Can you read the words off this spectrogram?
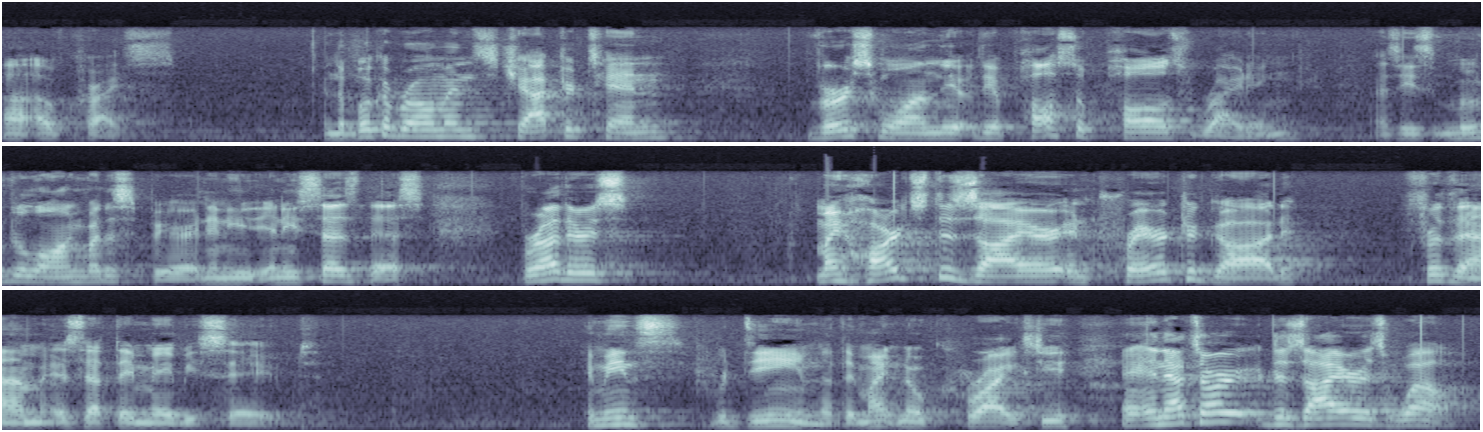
uh, of Christ. In the book of Romans, chapter 10, verse 1, the, the Apostle Paul's writing as he's moved along by the Spirit. And he, and he says this Brothers, my heart's desire and prayer to God for them is that they may be saved. It means redeemed, that they might know Christ. And that's our desire as well.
